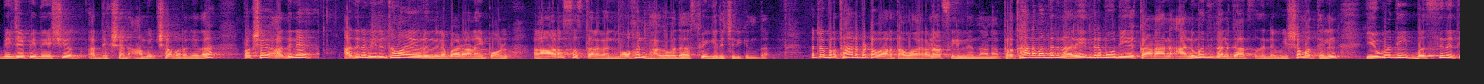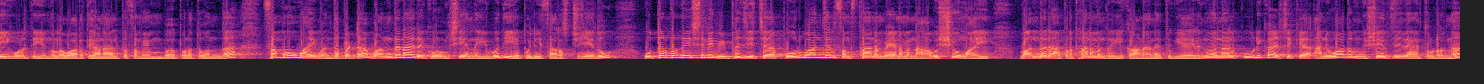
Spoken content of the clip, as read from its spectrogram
ബി ജെ പി ദേശീയ അധ്യക്ഷൻ അമിത്ഷാ പറഞ്ഞത്. പക്ഷേ അതിന് അതിന് വിരുദ്ധമായ ഒരു നിലപാടാണ് ഇപ്പോൾ ആർ എസ് എസ് തലവൻ മോഹൻ ഭാഗവത് സ്വീകരിച്ചിരിക്കുന്നത്. മറ്റൊരു പ്രധാനപ്പെട്ട വാർത്ത വാരണാസിയിൽ നിന്നാണ്. പ്രധാനമന്ത്രി നരേന്ദ്രമോദിയെ കാണാൻ അനുമതി നൽകാത്തതിന്റെ വിഷമത്തിൽ യുവതി ബസ്സിന് തീ കൊളുത്തി എന്നുള്ള വാർത്തയാണ് അല്പസമയം പുറത്തു വന്നത്. സംഭവവുമായി ബന്ധപ്പെട്ട് വന്ദന രഘുവംശി എന്ന യുവതിയെ പോലീസ് അറസ്റ്റ് ചെയ്തു. ഉത്തർപ്രദേശിനെ വിഭജിച്ച പൂർവാഞ്ചൽ സംസ്ഥാനം വേണമെന്ന ആവശ്യവുമായി വന്ദന പ്രധാനമന്ത്രിയെ കാണാൻ എത്തുകയായിരുന്നു. എന്നാൽ കൂടിക്കാഴ്ചയ്ക്ക് അനുവാദം നിഷേധിച്ചതിനെ തുടർന്ന്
